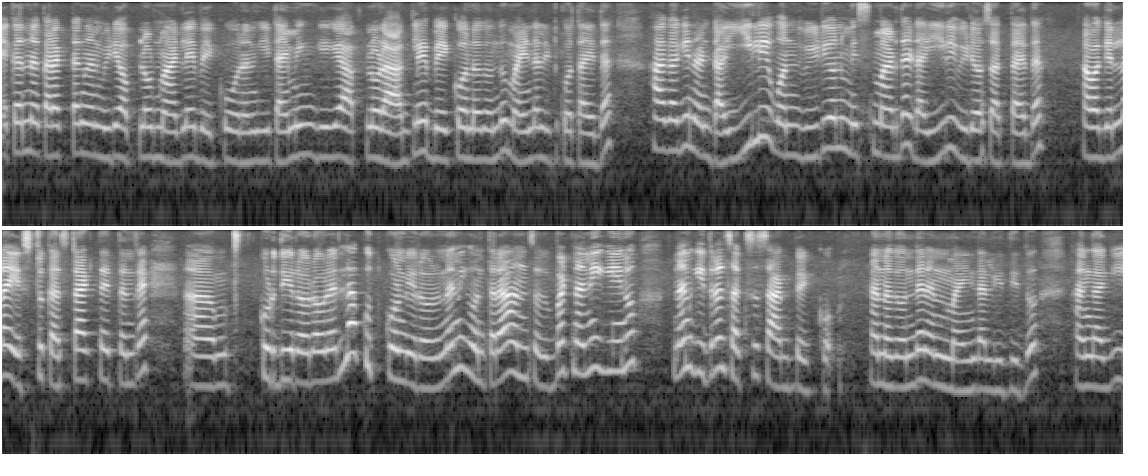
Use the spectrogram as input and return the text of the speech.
ಯಾಕಂದ್ರೆ ಕರೆಕ್ಟಾಗಿ ನಾನು ವಿಡಿಯೋ ಅಪ್ಲೋಡ್ ಮಾಡಲೇಬೇಕು. ನನಗೆ ಈ ಟೈಮಿಂಗಿಗೆ ಅಪ್ಲೋಡ್ ಆಗಲೇಬೇಕು ಅನ್ನೋದೊಂದು ಮೈಂಡಲ್ಲಿ ಇಟ್ಕೋತಾ ಇದ್ದೆ. ಹಾಗಾಗಿ ನಾನು ಡೈಲಿ ಒಂದು ವೀಡಿಯೋನು ಮಿಸ್ ಮಾಡಿದೆ ಡೈಲಿ ವೀಡಿಯೋಸ್ ಆಗ್ತಾಯಿದ್ದೆ ಅವಾಗೆಲ್ಲ ಎಷ್ಟು ಕಷ್ಟ ಆಗ್ತಾ ಇತ್ತಂದರೆ ಕುಡ್ದಿರೋರು ಅವರೆಲ್ಲ ಕುತ್ಕೊಂಡಿರೋರು. ನನಗೆ ಒಂಥರ ಅನ್ಸೋದು. ಬಟ್ ನನಗೇನು, ನನಗೆ ಇದ್ರಲ್ಲಿ ಸಕ್ಸಸ್ ಆಗಬೇಕು. ಅನ್ನೋದೊಂದೇ ನನ್ನ ಮೈಂಡಲ್ಲಿ ಇದ್ದಿದ್ದು. ಹಾಗಾಗಿ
